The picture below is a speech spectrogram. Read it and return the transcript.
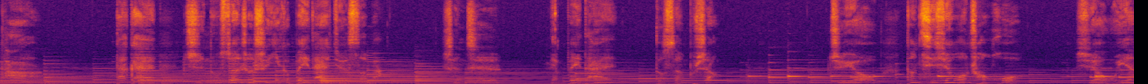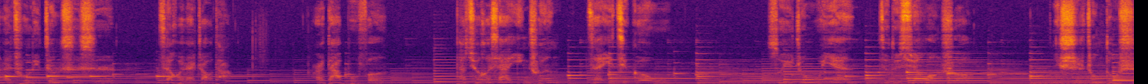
他大概只能算上是一个备胎角色吧，甚至连备胎都算不上。只有当齐宣王闯祸，需要吴燕来处理政事时，才会来找他，而大部分他却和夏迎春在一起歌舞。所以钟无艳就对宣王说。你始终都是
